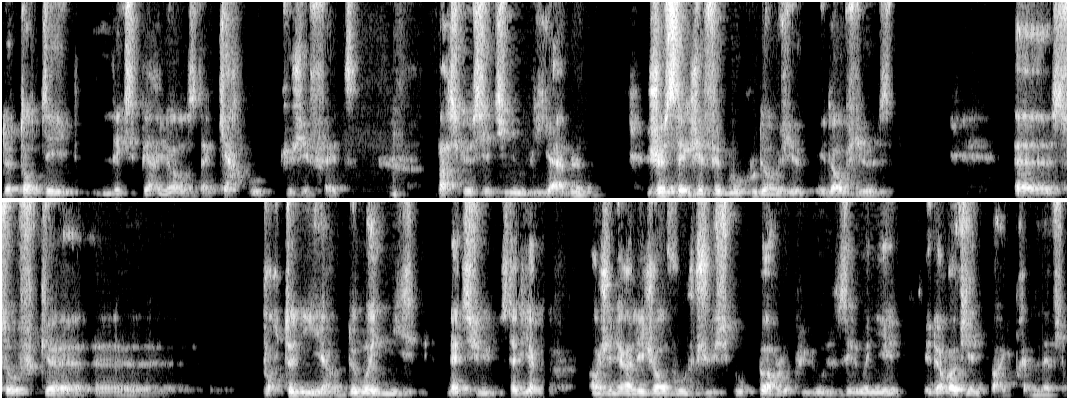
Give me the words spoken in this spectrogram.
de tenter l'expérience d'un cargo que j'ai faite parce que c'est inoubliable. Je sais que j'ai fait beaucoup d'envieux et d'envieuses. Euh, sauf que euh, pour tenir deux mois et demi là-dessus, c'est-à-dire qu'en général, les gens vont jusqu'au port le plus éloigné et ne reviennent pas, ils prennent l'avion.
